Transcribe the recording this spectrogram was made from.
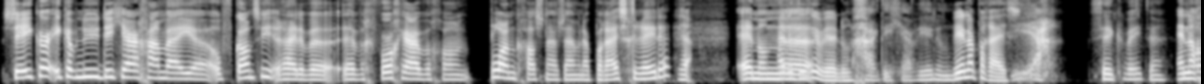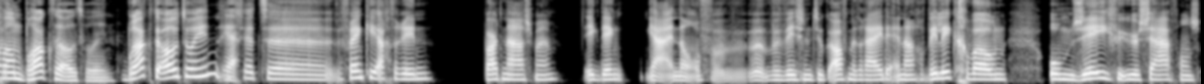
zeker. Ik heb nu dit jaar gaan wij eh, op vakantie. Rijden we, hebben we vorig jaar hebben we gewoon plankgas naar zijn we naar Parijs gereden. Ja. En dan Ga je eh, dit weer doen? ga ik dit jaar weer doen. Weer naar Parijs. Ja, zeker weten. En dan Oh. gewoon brak de auto in. Brak de auto in. Ja. Ik zet eh Frankie achterin. Bart naast me. Ik denk, ja, en dan, of we, we wisselen natuurlijk af met rijden. En dan wil ik gewoon om zeven uur s'avonds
